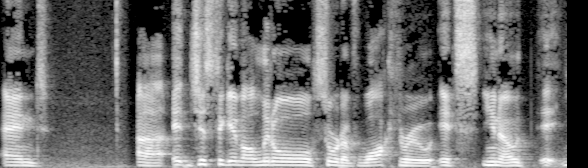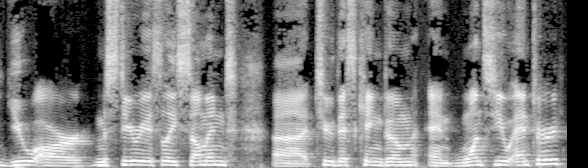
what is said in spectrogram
And uh, it just to give a little sort of walkthrough, it's you know it, you are mysteriously summoned uh, to this kingdom, and once you enter,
